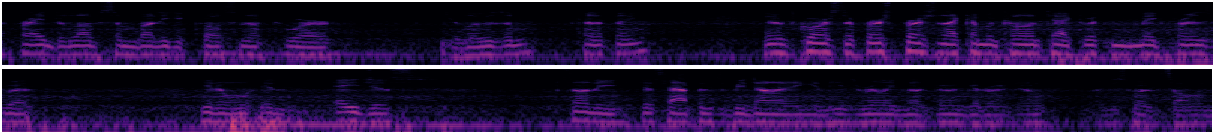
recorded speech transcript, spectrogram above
afraid to love somebody, get close enough to where you lose them, kind of thing. And of course, the first person I come in contact with and make friends with, you know, in ages, Sonny just happens to be dying, and he's really not doing good right now. I just went and saw him,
